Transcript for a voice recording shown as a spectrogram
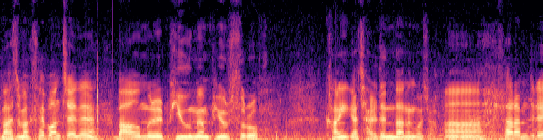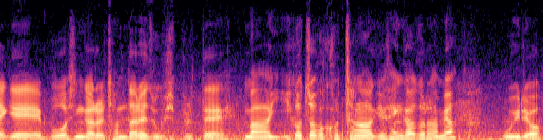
마지막 세 번째는 마음을 비우면 비울수록 강의가 잘 된다는 거죠. 아, 사람들에게 무엇인가를 전달해주고 싶을 때 막 이것저것 거창하게 생각을 하면 오히려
